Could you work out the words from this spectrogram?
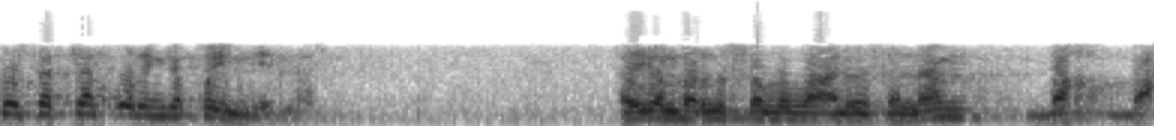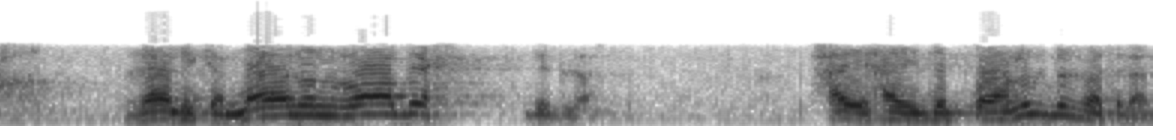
ko'rsatgan o'ringa qo'ying dedilar. Payg'ambarimiz sollallohu alayhi vasallam bah bah dedilar. Hay hay deb qo'yamiz biz masalan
